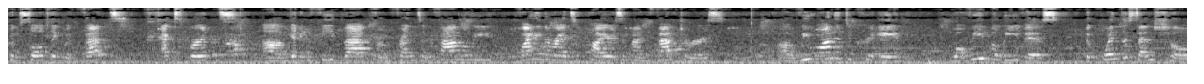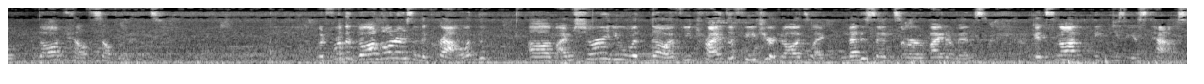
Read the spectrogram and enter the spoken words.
consulting with vets, experts, um, getting feedback from friends and family, finding the right suppliers and manufacturers, uh, we wanted to create what we believe is the quintessential dog health supplement. But for the dog owners in the crowd, um, I'm sure you would know if you try to feed your dogs like medicines or vitamins, it's not the easiest task.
